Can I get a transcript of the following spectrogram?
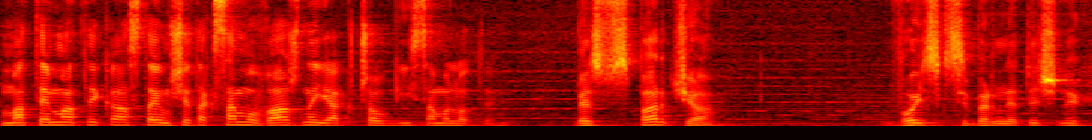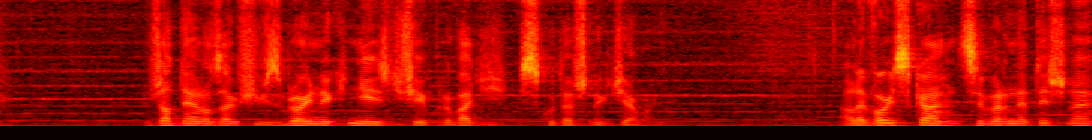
matematyka stają się tak samo ważne jak czołgi i samoloty. Bez wsparcia wojsk cybernetycznych żaden rodzaj sił zbrojnych nie jest dzisiaj prowadzić skutecznych działań. Ale wojska cybernetyczne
